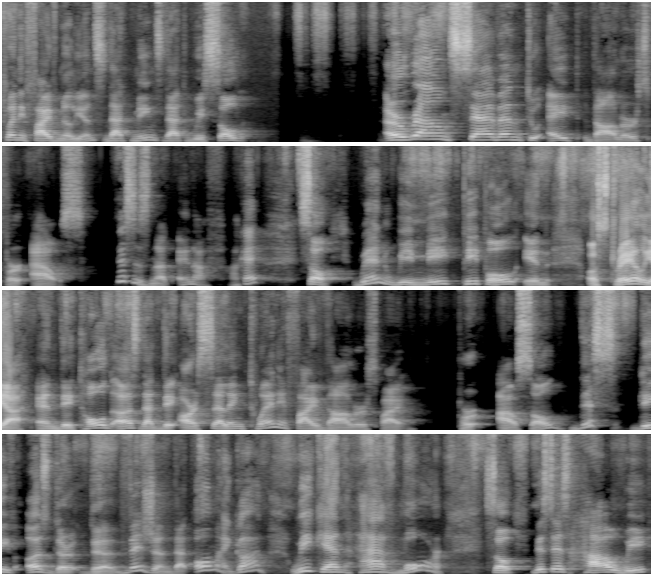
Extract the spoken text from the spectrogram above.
25 millions, that means that we sold around seven to eight dollars per house. This is not enough. Okay. So when we meet people in Australia and they told us that they are selling $25 per, per household, this gave us the, the vision that, oh my God, we can have more. So this is how we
